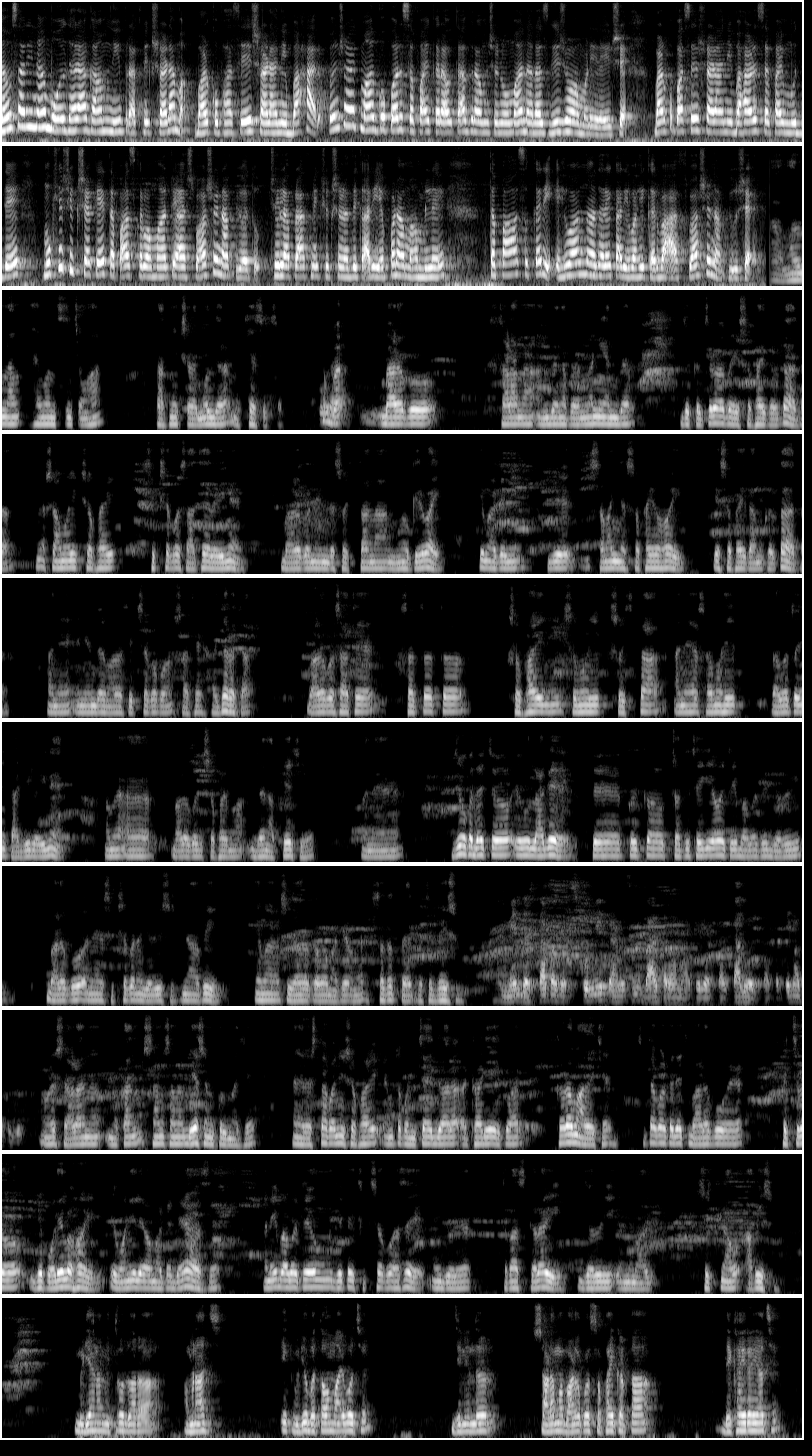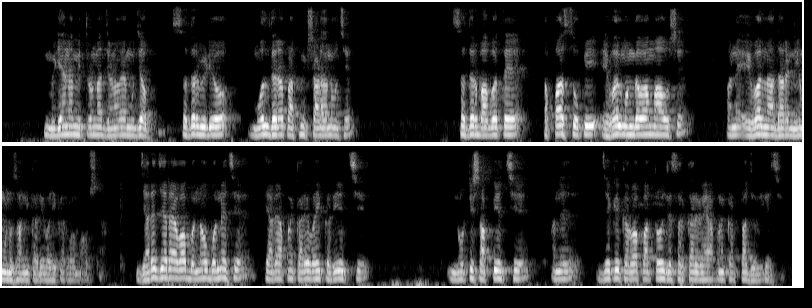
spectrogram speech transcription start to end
નવસારીના મોલધરા ગામની પ્રાથમિક શાળામાં બાળકો પાસે શાળાની બહાર પંચાયત માર્ગો પર સફાઈ કરાવતા ગ્રામજનોમાં નારાજગી જોવા મળી રહી છે. બાળકો પાસે શાળાની બહાર સફાઈ મુદ્દે મુખ્ય શિક્ષકે તપાસ કરવા માટે આશ્વાસન આપ્યું હતું. જિલ્લા પ્રાથમિક શિક્ષણ અધિકારીએ પણ આ મામલે તપાસ કરી અહેવાલના આધારે કાર્યવાહી કરવા આશ્વાસન આપ્યું છે. મારું નામ હેમંતસિંહ ચૌહાણ પ્રાથમિક શાળા મોલધરા મુખ્ય શિક્ષક. બાળકો શાળાના અંદરના પ્રાંગણની અંદર જે કચરો હતો એ સફાઈ કરતા હતા. સામૂહિક સફાઈ શિક્ષકો સાથે રહીને બાળકોની અંદર સ્વચ્છતાના ગુણો કહેવાય એ માટેની જે સામાન્ય સફાઈઓ હોય એ સફાઈ કામ કરતા હતા. અને એની અંદર મારા શિક્ષકો પણ સાથે હાજર હતા. બાળકો સાથે સતત સફાઈની સામૂહિક સ્વચ્છતા અને સામૂહિક બાબતોની કાળજી લઈને અમે આ બાળકોની સફાઈમાં ધ્યાન આપીએ છીએ. અને જો કદાચ એવું લાગે કે કોઈક ક્ષતિ થઈ ગઈ હોય તો એ બાબતે જરૂરી બાળકો અને શિક્ષકોને જરૂરી સૂચના આપી એમાં સુધારો કરવા માટે અમે સતત પ્રયત્નશીલ રહીશું. મેઇન રસ્તા પર સ્કૂલની પ્રામિસની બહાર કરવામાં આવતો રસ્તા ચાલુ રસ્તા પર તેમાં શું? અમારા શાળાના મકાન સામસામે બે સંકુલમાં છે અને રસ્તા પરની સફાઈ એમ તો પંચાયત દ્વારા અઠવાડિયે એકવાર કરવામાં આવે છે. છતાં પણ કદાચ બાળકોએ કચરો જે પડેલો હોય એ વણી લેવા માટે ગયા હશે. અને એ બાબતે હું જે કંઈ શિક્ષકો હશે એની જોડે તપાસ કરાવી જરૂરી એમને માર્ગ સૂચનાઓ આપીશું. મીડિયાના મિત્રો દ્વારા હમણાં જ એક વીડિયો બતાવવામાં આવ્યો છે, જેની અંદર શાળામાં બાળકો સફાઈ કરતા દેખાઈ રહ્યા છે. મીડિયાના મિત્રોના જણાવ્યા મુજબ, સદર વીડિયો મોલધરા પ્રાથમિક શાળાનો છે. સદર બાબતે તપાસ સોંપી અહેવાલ મંગાવવામાં આવશે. અને અહેવાલના આધારે નિયમ અનુસારની કાર્યવાહી કરવામાં આવશે. જ્યારે જ્યારે આવા બનાવ બને છે, ત્યારે આપણે કાર્યવાહી કરીએ જ છીએ, નોટિસ આપીએ જ છીએ અને જે કંઈ કરવા પાત્ર હોય જે સરકારે આપણે કરતા જોઈએ છીએ.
